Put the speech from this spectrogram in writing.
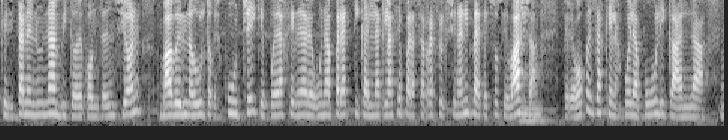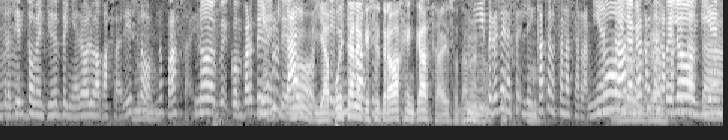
que si están en un ámbito de contención, va a haber un adulto que escuche y que pueda generar alguna práctica en la clase para hacer reflexionar y para que eso se vaya. Pero vos pensás que en la escuela pública, en la 322 de Peñarol, va a pasar eso? No, pasa eso. No, eh, comparten Y es este, brutal. No, y apuestan a que su- se trabaje en casa, eso también. Sí, ¿no? pero a veces las- en casa no están las herramientas. No, la en casa que pelota. también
